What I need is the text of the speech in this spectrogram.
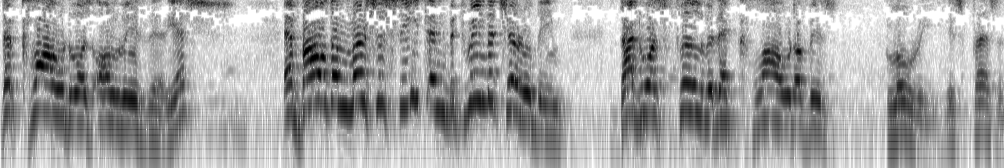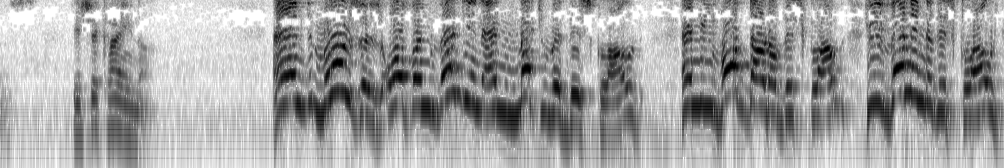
The cloud was always there, yes? Above the mercy seat and between the cherubim, that was filled with a cloud of his glory, his presence, his Shekinah. And Moses often went in and met with this cloud, and he walked out of this cloud. He went into this cloud.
